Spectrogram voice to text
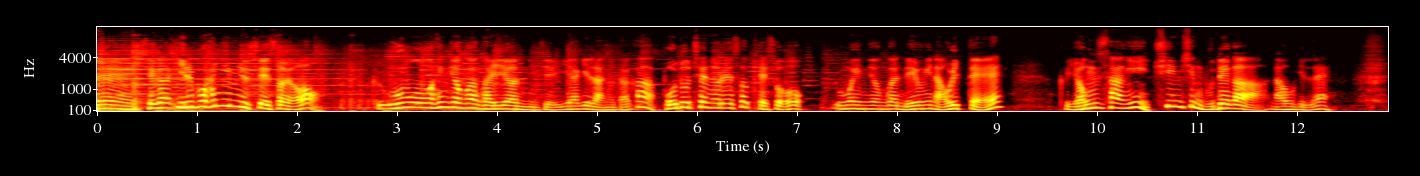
네, 제가 일부 한입뉴스에서요. 그 우모 행정관 관련 이제 이야기를 나누다가 보도 채널에서 계속 우모 행정관 내용이 나올 때 그 영상이 취임식 무대가 나오길래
